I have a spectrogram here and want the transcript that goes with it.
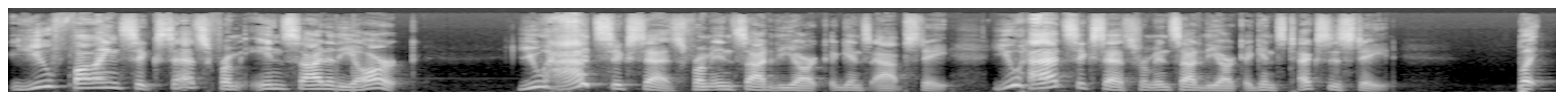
you find success from inside of the arc. You had success from inside of the arc against App State. You had success from inside of the arc against Texas State. But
